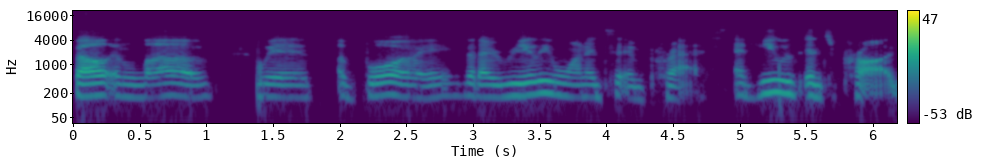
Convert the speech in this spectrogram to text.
fell in love with a boy that I really wanted to impress. And he was into prog,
